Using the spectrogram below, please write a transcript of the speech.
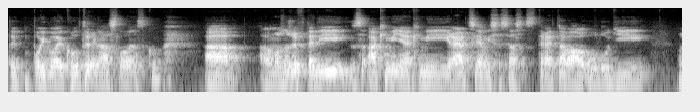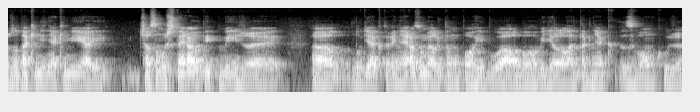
tej pohybovej kultúry na Slovensku. A, ale možno, že vtedy s akými nejakými reakciami sa sa stretával u ľudí, možno takými nejakými aj časom už stereotypmi, že uh, ľudia, ktorí nerozumeli tomu pohybu alebo ho videli len tak nejak zvonku, že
